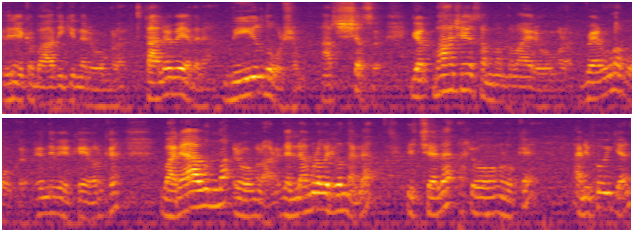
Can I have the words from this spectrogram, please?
ഇതിനെയൊക്കെ ബാധിക്കുന്ന രോഗങ്ങൾ തലവേദന നീർദോഷം അർശസ് ഗർഭാശയ സംബന്ധമായ രോഗങ്ങൾ വെള്ളപോക്ക് എന്നിവയൊക്കെ അവർക്ക് വരാവുന്ന രോഗങ്ങളാണ്. ഇതെല്ലാം കൂടെ വരുമെന്നല്ല ഈ ചില രോഗങ്ങളൊക്കെ അനുഭവിക്കാൻ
